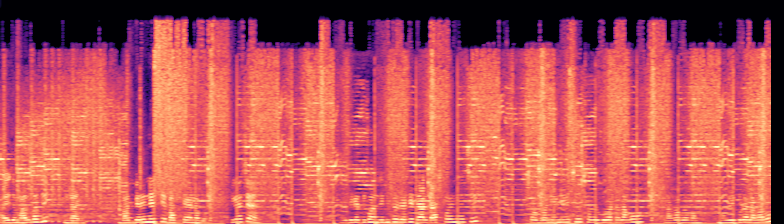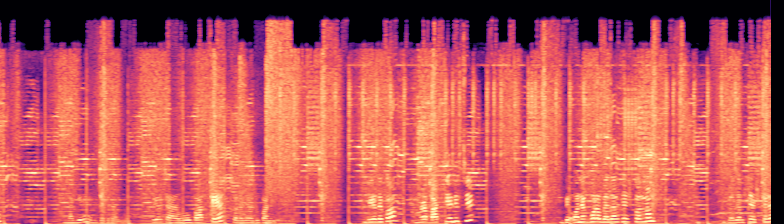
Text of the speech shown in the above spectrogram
আর এই যে মাছ ভাজি, ডাল। ভাত বেড়ে নিয়েছি, ভাত খেয়ে নেব। ঠিক আছে? এদিকে দোকান জিনিসও রেখে ডাল ডাস করে নিয়েছি। সব বানিয়ে নিয়েছি সবের গুঁড়োটা লাগাবো লাগাবো এখন মুরগির গুঁড়া লাগাবো, লাগিয়ে এদিকে রাখব। ঠিক আছে, আর ও খেয়ে চলে যাবে দোকানে। দিয়ে দেখো, আমরা খেয়ে নিচ্ছি। অনেক বড় বেজাল শেষ করলাম। বেজাল শেষ করে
